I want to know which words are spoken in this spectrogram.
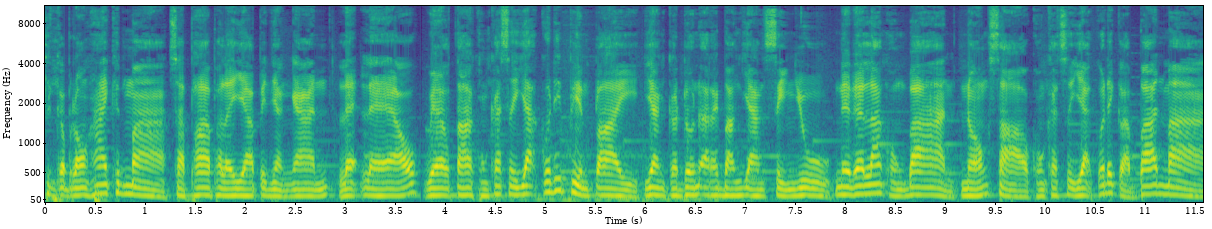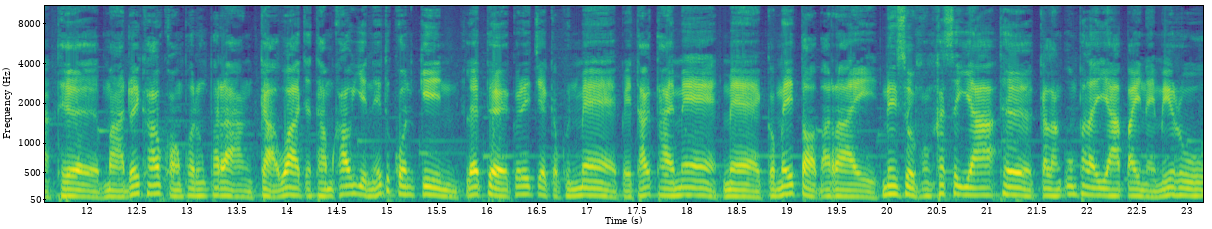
ถึงกับร้องไห้ขึ้นมาสภาพภรรยาเป็นอย่างนั้น และแล้วแววตาของคาสยะก็ได้เปลี่ยนไปอย่างกระโดนอะไรบางอย่างสิงอยู่ ในด้านล่างของบ้าน น้องสาวของคาสยะก็ได้กลับบ้านมา เธอมาด้วยข้าวของพรุงพรังกะว่าจะทำข้าวเย็นให้ทุกคนกิน และเธอก็ได้เจอกับคุณแม่ ไปทักทายแม่ แม่ก็ไม่ได้ตอบอะไร ในส่วนของคัสยะ เธอกำลังอุ้มภรรยาไปไหนไม่รู้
